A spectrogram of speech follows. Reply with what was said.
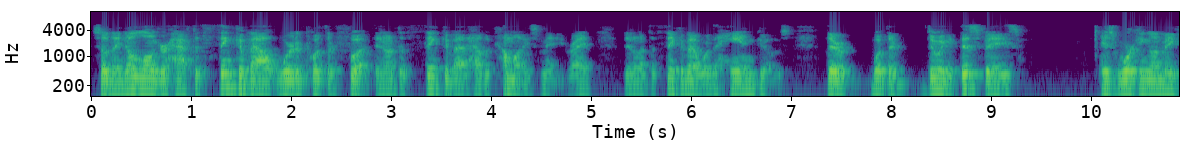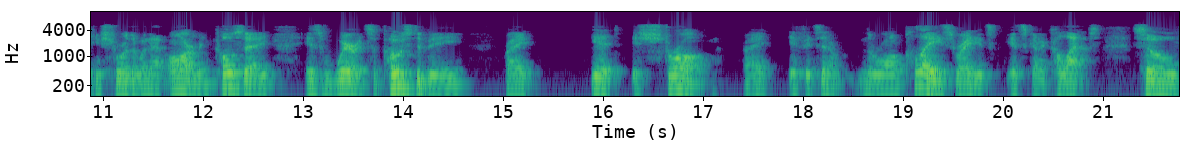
So they no longer have to think about where to put their foot. They don't have to think about how the kamae is made, right? They don't have to think about where the hand goes. They're, what they're doing at this phase is working on making sure that when that arm in kosei is where it's supposed to be, right? It is strong, right? If it's in, a, in the wrong place, right? It's, it's going to collapse. So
